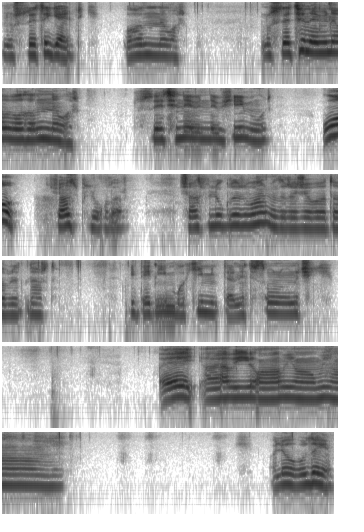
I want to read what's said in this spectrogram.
Nusret'e geldik. Bakalım ne var. Nusret'in evine bakalım ne var. Nusret'in evinde bir şey mi var? O şans blokları. Şans blokları var mıdır acaba tabletlerde? Bir deneyeyim bakayım internete sonra onu çekeyim. Hey abi abi abi abi. Alo buradayım.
